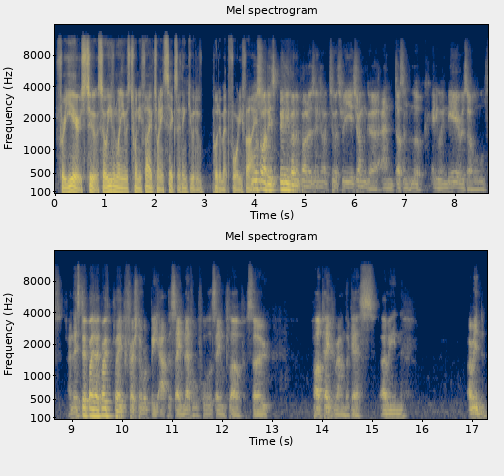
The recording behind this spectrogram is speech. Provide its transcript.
for years too. So even when he was 25, 26, I think you would have put him at 45. Also, odd is Billy Vunipola is only like two or three years younger and doesn't look anywhere near as old. And they still they both play professional rugby at the same level for the same club. So hard paper round, I guess. I mean, I mean,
